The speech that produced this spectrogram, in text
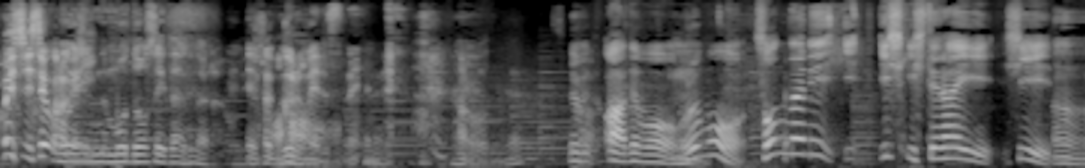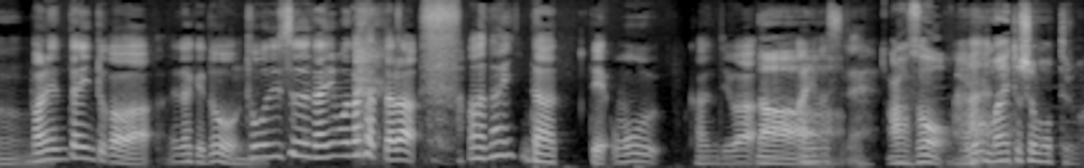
美味しいチョコの方がいい。もうどうせいただくなら美味しい。グルメですね。なるほどね。でも、あ、でも、うん俺も、そんなにい意識してないし、んバレンタインとかは、だけど、うん当日何もなかったら、あ、ないんだって思う感じはありますね。あ、そう。俺も毎年思ってるわ。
